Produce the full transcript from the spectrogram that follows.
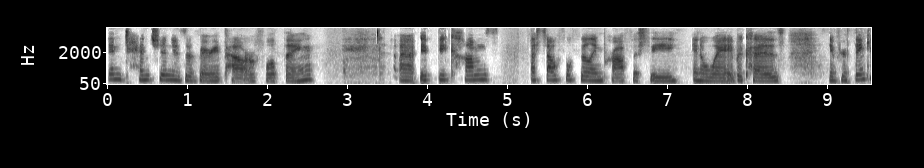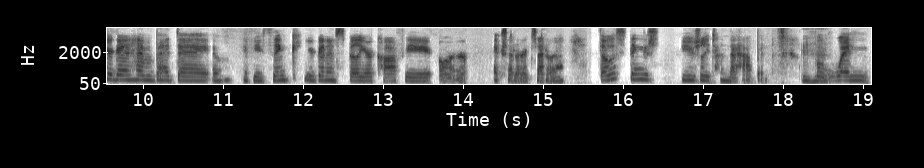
intention is a very powerful thing. Uh, it becomes a self fulfilling prophecy in a way because if you think you're going to have a bad day, if, if you think you're going to spill your coffee or et cetera, et cetera, those things usually tend to happen. Mm-hmm. But when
